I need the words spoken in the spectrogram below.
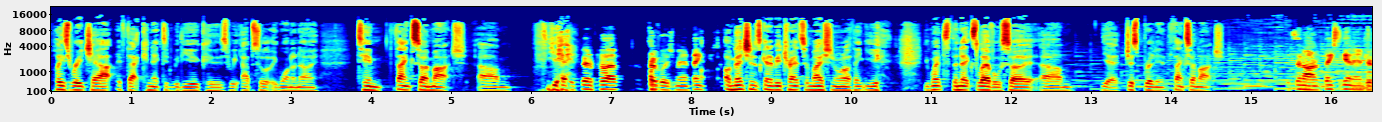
please reach out if that connected with you because we absolutely want to know. Tim, thanks so much. Um, yeah. It's been a privilege, man. Thank you. I mentioned it's going to be transformational, and I think you you went to the next level. So, um, yeah, just brilliant. Thanks so much. It's an honor. Thanks again, Andrew.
